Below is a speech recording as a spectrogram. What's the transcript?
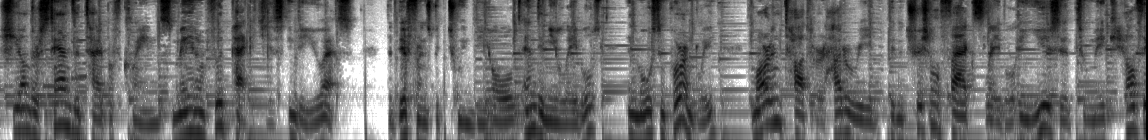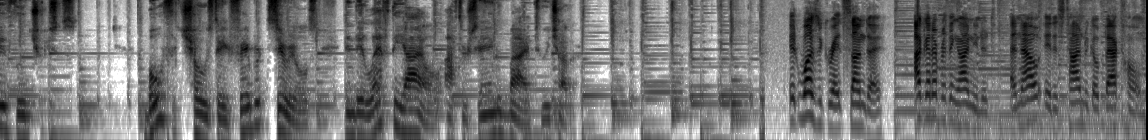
she understands the type of claims made on food packages in the US, the difference between the old and the new labels, and most importantly, Martin taught her how to read the nutritional facts label and use it to make healthy food choices. Both chose their favorite cereals and they left the aisle after saying goodbye to each other. It was a great Sunday. I got everything I needed, and now it is time to go back home.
